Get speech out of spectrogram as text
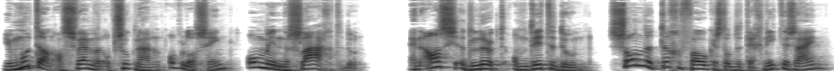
Je moet dan als zwemmer op zoek naar een oplossing om minder slagen te doen. En als het lukt om dit te doen zonder te gefocust op de techniek te zijn,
